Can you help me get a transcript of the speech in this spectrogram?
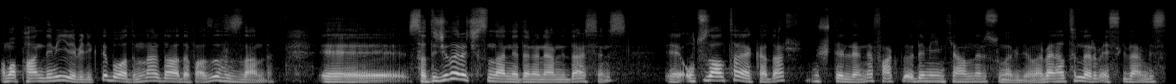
Ama pandemiyle birlikte bu adımlar daha da fazla hızlandı. E, satıcılar açısından neden önemli derseniz 36 aya kadar müşterilerine farklı ödeme imkanları sunabiliyorlar. Ben hatırlarım eskiden biz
